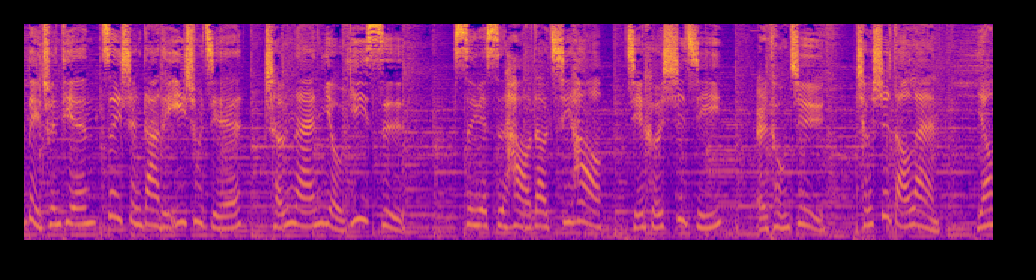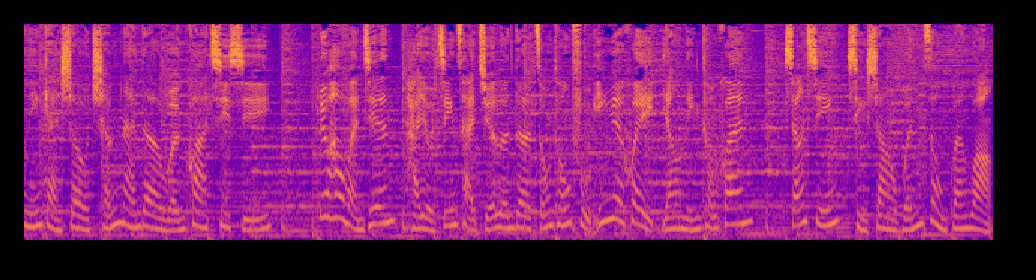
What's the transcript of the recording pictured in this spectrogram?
台北春天最盛大的艺术节——城南有意思，四月四号到七号，结合市集、儿童剧、城市导览，邀您感受城南的文化气息。六号晚间还有精彩绝伦的总统府音乐会，邀您同欢。详情请上文总官网。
